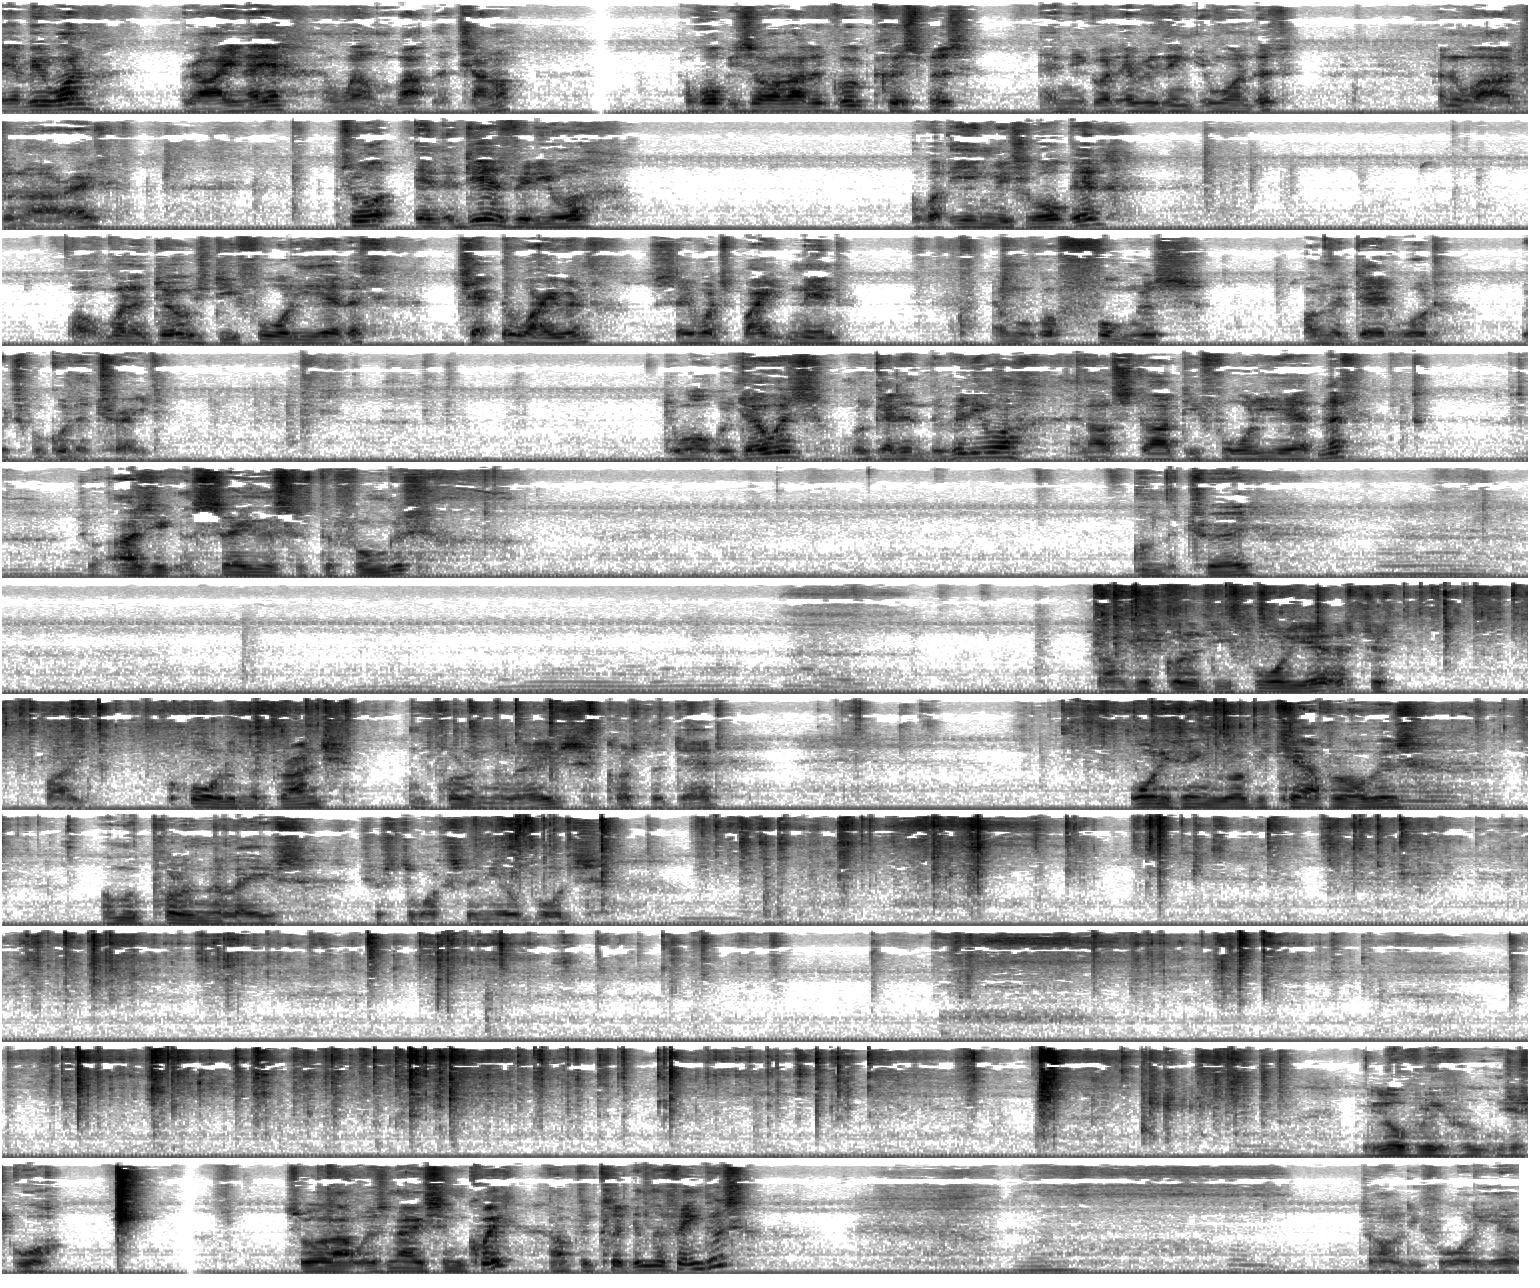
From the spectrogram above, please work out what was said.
Hi everyone, Ryan here and welcome back to the channel. I hope you all had a good Christmas and you got everything you wanted. I know I've done alright. So in today's video, I've got the English oak in. What I'm going to do is defoliate it, check the wiring, see what's biting in and we've got fungus on the dead wood which we're going to treat. So what we'll do is we'll get into the video and I'll start defoliating it. So as you can see this is the fungus on the tree. So I'm just going to defoliate it just by holding the branch and pulling the leaves because they're dead. Only thing we've got to be careful of is when we're pulling the leaves just to watch the new buds. Lovely if we can just go. So that was nice and quick after clicking the fingers. It's already 48.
